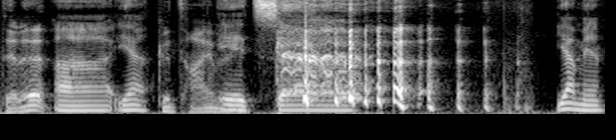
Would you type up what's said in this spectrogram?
Did it? Uh, yeah. Good timing. It's uh, yeah, man.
